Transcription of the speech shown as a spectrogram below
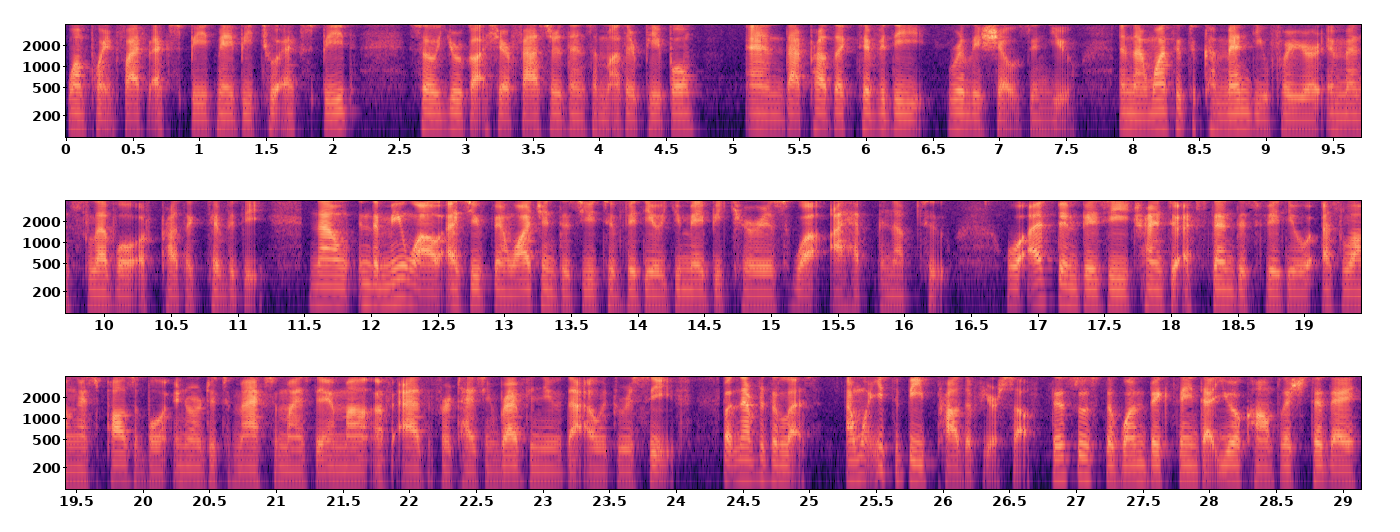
1.5x speed, maybe 2x speed. So you got here faster than some other people, and that productivity really shows in you. And I wanted to commend you for your immense level of productivity. Now, in the meanwhile, as you've been watching this YouTube video, you may be curious what I have been up to. Well, I've been busy trying to extend this video as long as possible in order to maximize the amount of advertising revenue that I would receive. But nevertheless, I want you to be proud of yourself. This was the one big thing that you accomplished today.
